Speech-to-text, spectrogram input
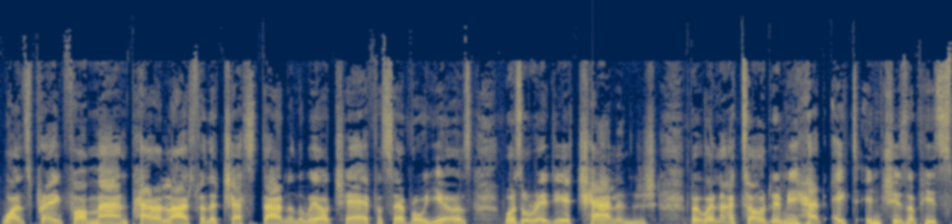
Once praying for a man paralyzed from the chest down in the wheelchair for several years was already a challenge. But when I told him he had eight inches of his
